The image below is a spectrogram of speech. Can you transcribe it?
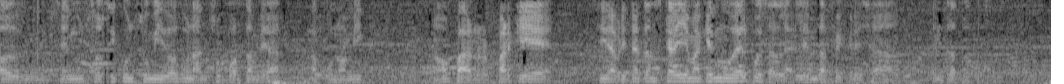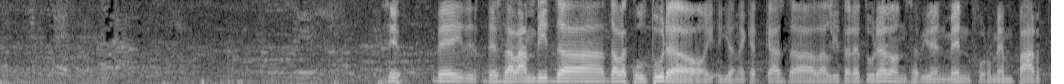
el, sent un soci consumidor donant suport també econòmic no, per, perquè si de veritat ens creiem aquest model pues, l'hem de fer créixer entre totes. Sí, Bé, des de l'àmbit de, de la cultura i en aquest cas de la literatura, doncs evidentment formem part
